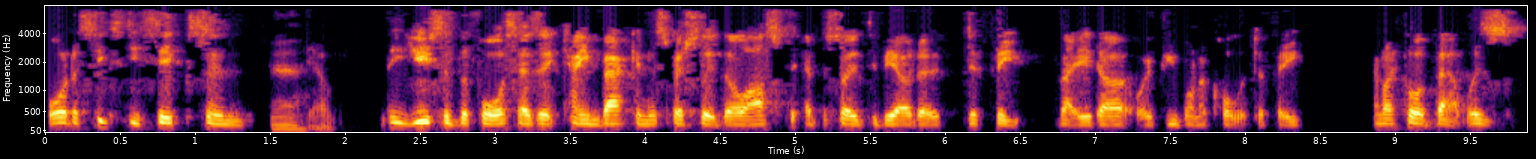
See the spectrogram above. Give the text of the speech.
Order 66 and Yeah. The use of the Force as it came back and especially the last episode to be able to defeat Vader, or if you want to call it defeat. And I thought that was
